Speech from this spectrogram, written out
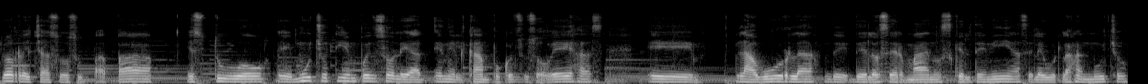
lo rechazó su papá, estuvo eh, mucho tiempo en soledad en el campo con sus ovejas, eh, la burla de, los hermanos que él tenía, se le burlaban mucho,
